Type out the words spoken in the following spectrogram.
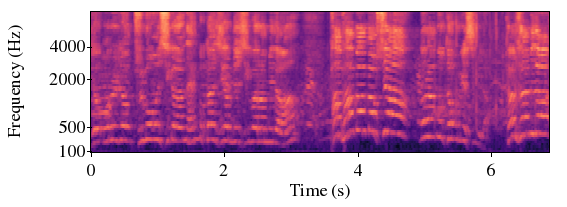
저 오늘 좀 즐거운 시간 행복한 시간 되시기 바랍니다. 밥 한 번 먹자! 노래 한곡더 부르겠습니다. 감사합니다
